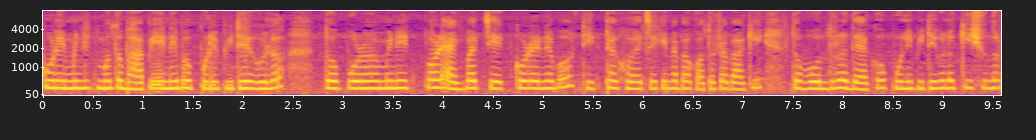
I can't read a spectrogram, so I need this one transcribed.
কুড়ি মিনিট মতো ভাপিয়ে নেব পুলি পিঠেগুলো। তো পনেরো মিনিট পর একবার চেক করে নেব ঠিকঠাক হয়েছে কিনা বা কতটা বাকি। তো বন্ধুরা দেখো পুলি পিঠেগুলো কি সুন্দর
